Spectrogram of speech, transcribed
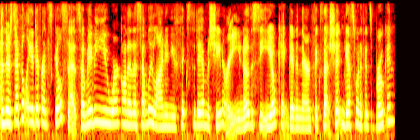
And there's definitely a different skill set. So maybe you work on an assembly line and you fix the damn machinery. You know the CEO can't get in there and fix that shit. And guess what? If it's broken,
